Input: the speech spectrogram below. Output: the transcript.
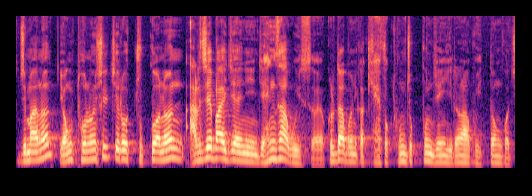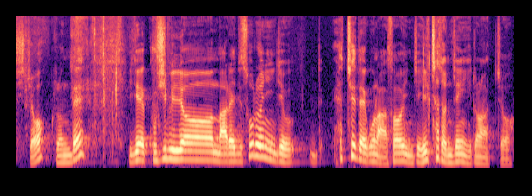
하지만은 영토는 실제로 주권은 아르제바이잔이 이제 행사하고 있어요. 그러다 보니까 계속 종족 분쟁이 일어나고 있던 것이죠. 그런데 이게 91년 말에 이제 소련이 이제 해체되고 나서 이제 1차 전쟁이 일어났죠.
